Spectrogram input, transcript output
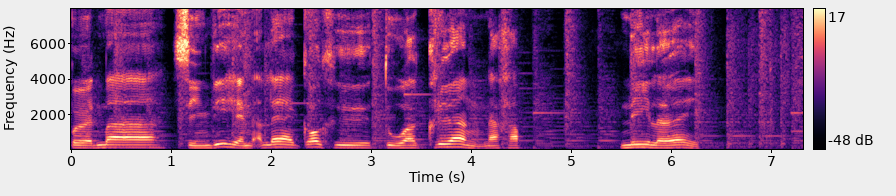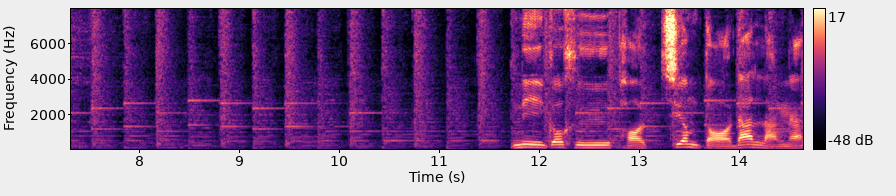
เปิดมาสิ่งที่เห็นอันแรกก็คือตัวเครื่องนะครับ นี่เลย นี่ก็คือพอร์ตเชื่อมต่อด้านหลังนะ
